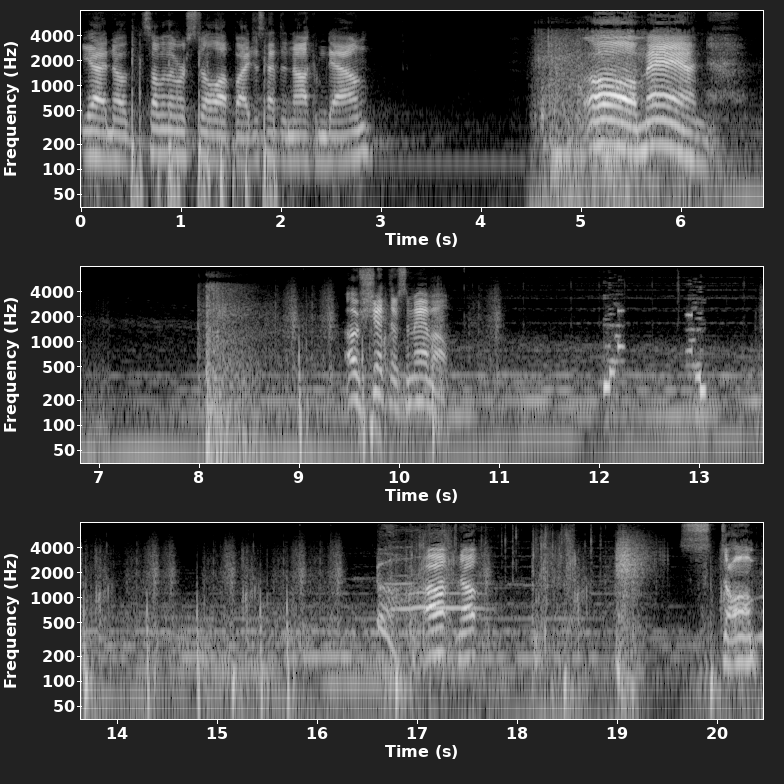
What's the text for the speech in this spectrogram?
Yeah, no, some of them are still up. I just had to knock them down. Oh, man. Oh, shit, there's some ammo. Oh, no. Stomp.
